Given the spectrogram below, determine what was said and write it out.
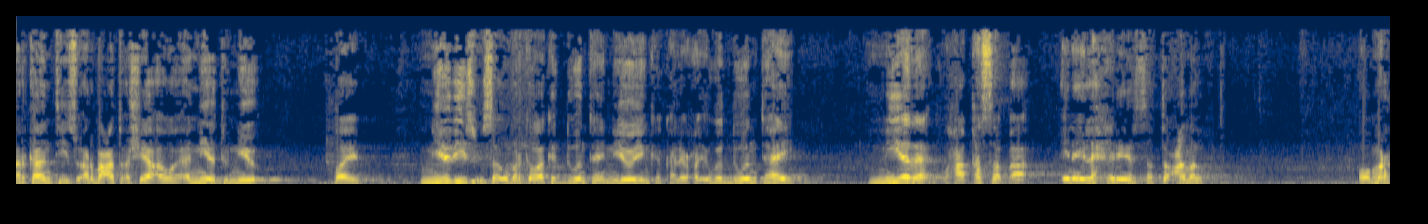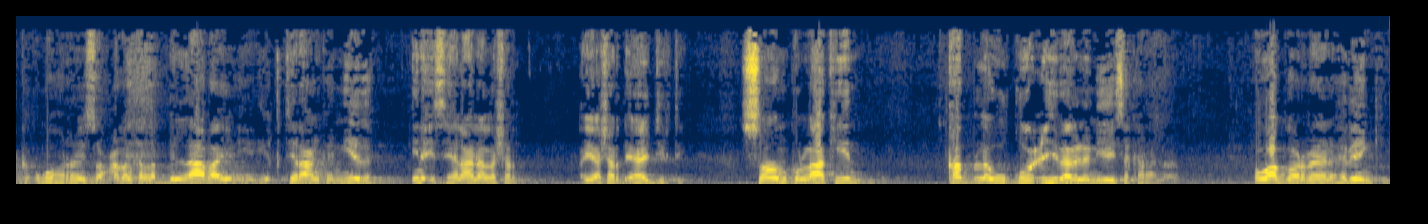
arkaantiisu arbacatu ashyaaa waa anniyatu niyo. Ayb niyadiisu isagu marka waa ka duwan tahay niyooyinka kale. Waxay uga duwan tahay niyada waxaa qasab ah inay la xiriirsato camalka. Oo marka ugu horayso camalka la bilaabayo iyo iqtiraanka niyada inay ishelaana la shar ayaa shardi ahaa jirtay. Soomku laakiin qabla wuquucihi baaba la niyeysan karaa oo waa goormeena habeenkii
